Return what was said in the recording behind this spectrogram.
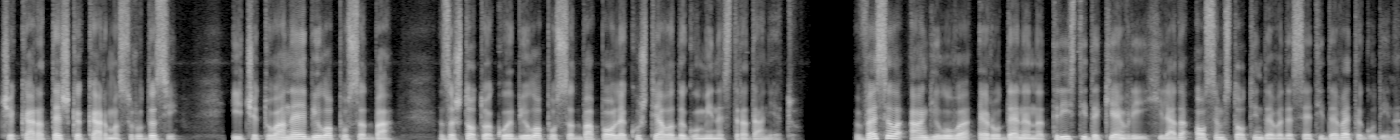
че кара тежка карма с рода си и че това не е било по съдба, защото ако е било по съдба, по-леко щяла да го мине страданието. Весела Ангелова е родена на 30 декември 1899 г.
